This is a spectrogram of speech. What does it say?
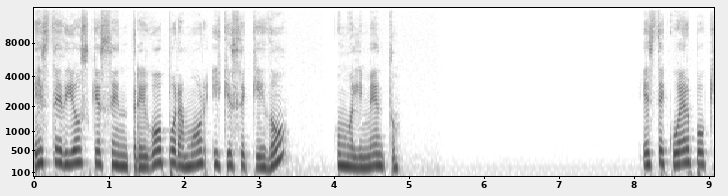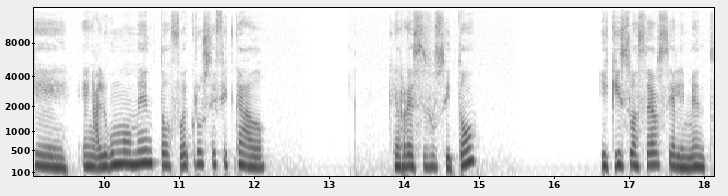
Este Dios que se entregó por amor y que se quedó como alimento. Este cuerpo que en algún momento fue crucificado, que resucitó y quiso hacerse alimento.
